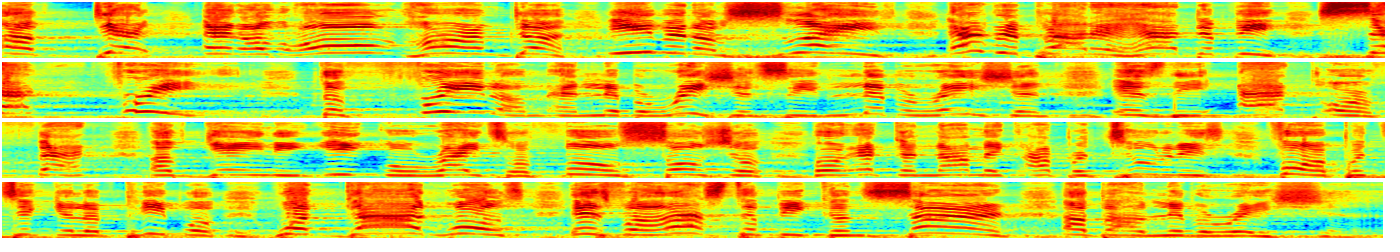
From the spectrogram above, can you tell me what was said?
of debt and of all harm done, even of slaves. Everybody had to be set free. The freedom and liberation. See, liberation is the act or fact of gaining equal rights or full social or economic opportunities for a particular people. What God wants is for us to be concerned about liberation.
